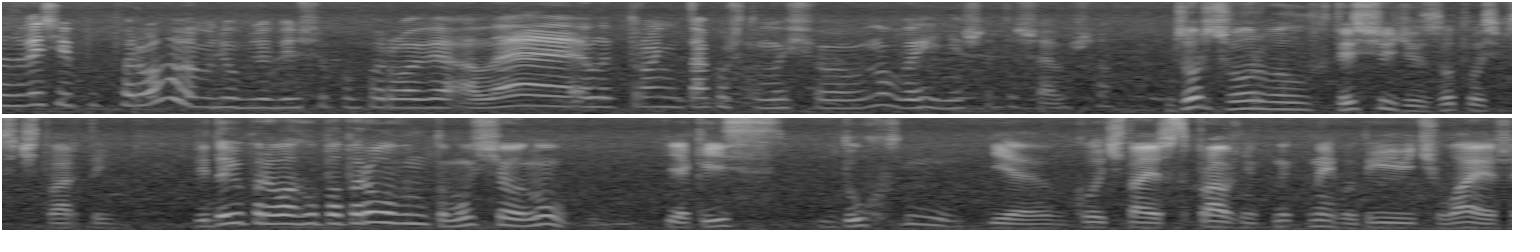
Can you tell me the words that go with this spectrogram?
Зазвичай паперовим люблю більше паперові, але електронні також, тому що ну вигідніше, дешевше. Джордж Орвел, 1984. Віддаю перевагу паперовим, тому що ну, якийсь дух є. Коли читаєш справжню книгу, ти її відчуваєш.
